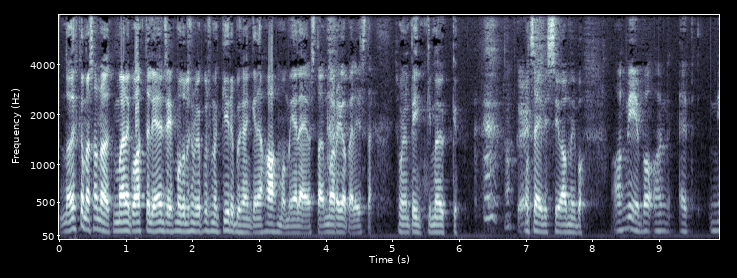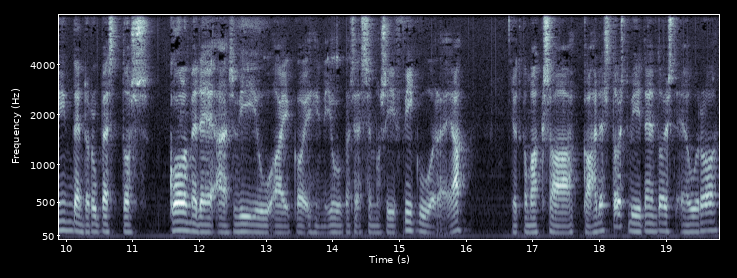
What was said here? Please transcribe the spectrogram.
no ehkä mä sanoin, että mä niin ajattelin ensin, mulla tuli joku semmoinen kirpyhenkinen hahmo mieleen jostain Mario-pelistä, semmoinen pinkki möykky, Okei. mutta se ei vissi ole Amiibo. Amiibo on, että Nintendo rupesi tos 3DS Wii U-aikoihin julkaisee semmosia figuureja, jotka maksaa 12-15 euroa.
